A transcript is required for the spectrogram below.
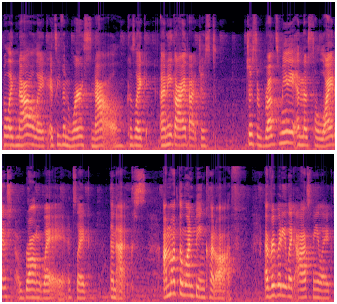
But like now, like it's even worse now because like any guy that just just rubs me in the slightest wrong way, it's like an ex. I'm not the one being cut off. Everybody like asks me like,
